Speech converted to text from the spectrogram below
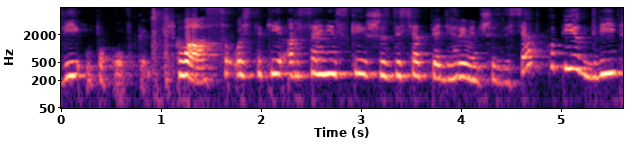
дві упаковки. Квас, ось такий арсенівський, 65 гривень 60 копійок. Дві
